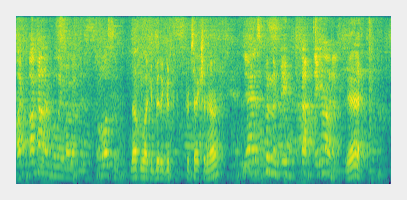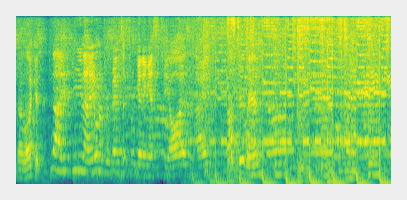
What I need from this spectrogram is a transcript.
I, I can't even believe I got this. Awesome. nothing like a bit of good protection, huh? Yeah, it's putting a big fat dinger on it. Yeah, I like it. No, you, you know, you want to prevent it from getting STIs and AIDS That's it, man.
